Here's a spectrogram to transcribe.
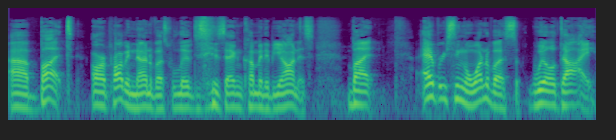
uh, but or probably none of us will live to see the second coming, to be honest. But every single one of us will die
